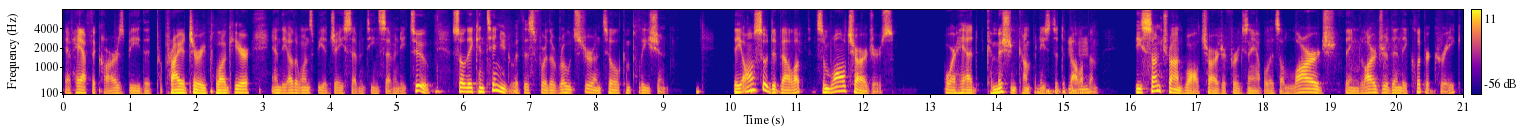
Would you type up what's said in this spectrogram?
have half the cars be the proprietary plug here, and the other ones be a J1772. So they continued with this for the Roadster until completion. They also developed some wall chargers, or had commission companies to develop Mhm. them. The Suntron wall charger, for example, it's a large thing, larger than the Clipper Creek,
